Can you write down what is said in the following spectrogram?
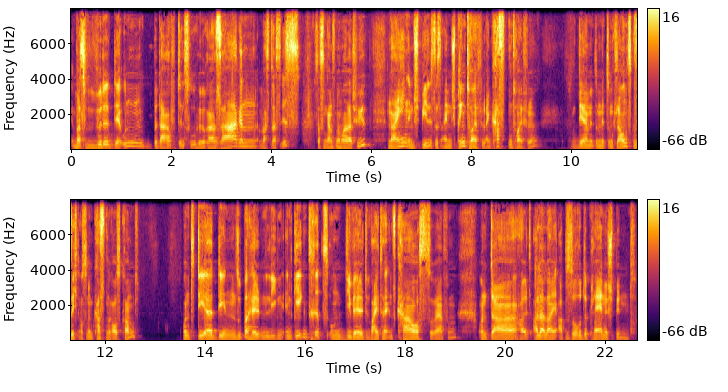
Was würde der unbedarfte Zuhörer sagen, was das ist? Ist das ein ganz normaler Typ? Nein, im Spiel ist es ein Springteufel, ein Kastenteufel, der mit, mit so einem Clownsgesicht aus so einem Kasten rauskommt und der den Superhelden liegen entgegentritt, um die Welt weiter ins Chaos zu werfen und da halt allerlei absurde Pläne spinnt.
